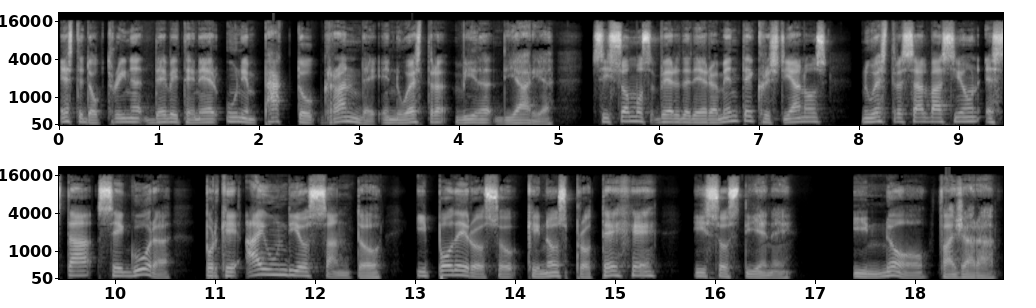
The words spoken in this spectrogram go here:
esta doctrina debe tener un impacto grande en nuestra vida diaria. Si somos verdaderamente cristianos, nuestra salvación está segura porque hay un Dios santo y poderoso que nos protege y sostiene, y no fallará.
